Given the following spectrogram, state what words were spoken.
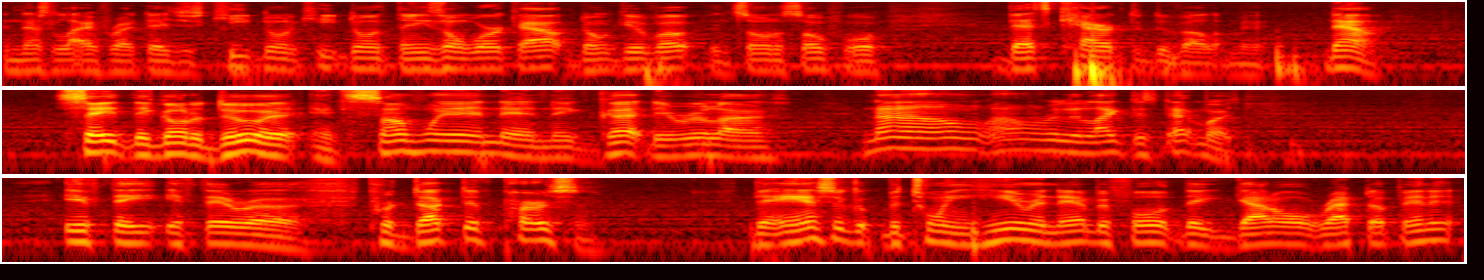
and that's life right there. Just keep doing, keep doing. Things don't work out, don't give up, and so on and so forth. That's character development. Now, say they go to do it, and somewhere in their, in their gut they realize, no, I don't, I don't really like this that much. If they if they're a productive person, the answer between here and there before they got all wrapped up in it,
